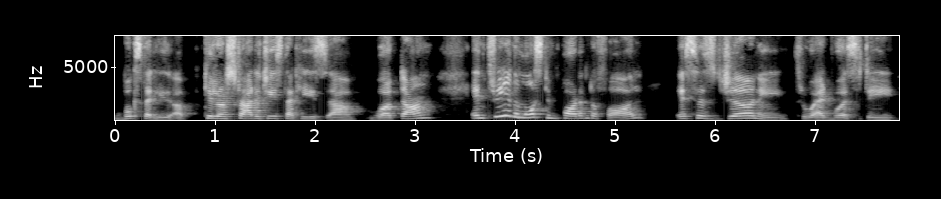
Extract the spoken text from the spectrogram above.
books that he, uh, killer strategies that he's uh, worked on. And three, the most important of all, is his journey through adversity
